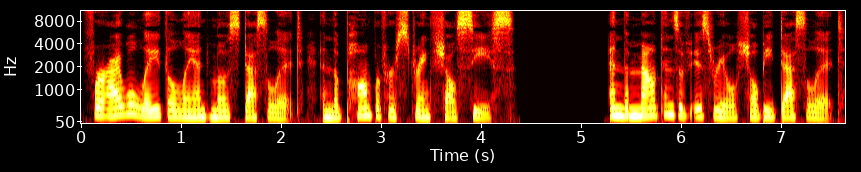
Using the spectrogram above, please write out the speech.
For I will lay the land most desolate, and the pomp of her strength shall cease. And the mountains of Israel shall be desolate,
